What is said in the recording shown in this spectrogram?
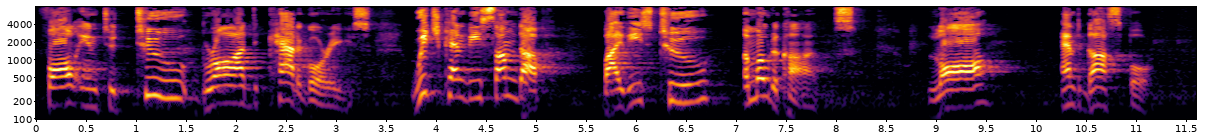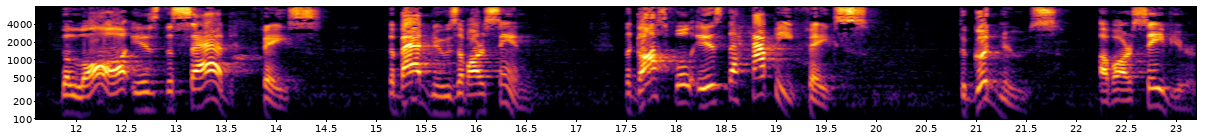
fall into two broad categories, which can be summed up by these two emoticons. Law and gospel. The law is the sad face, the bad news of our sin. The gospel is the happy face, the good news of our Savior.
